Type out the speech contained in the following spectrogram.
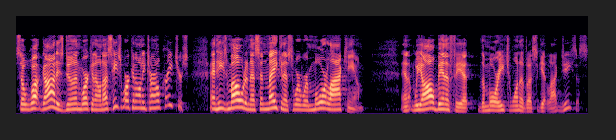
So, what God is doing, working on us, He's working on eternal creatures. And He's molding us and making us where we're more like Him. And we all benefit the more each one of us get like Jesus.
